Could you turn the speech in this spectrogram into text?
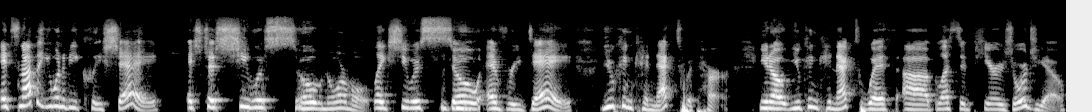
it's not that you want to be cliche it's just she was so normal like she was so mm-hmm. everyday you can connect with her you know you can connect with uh blessed pier giorgio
